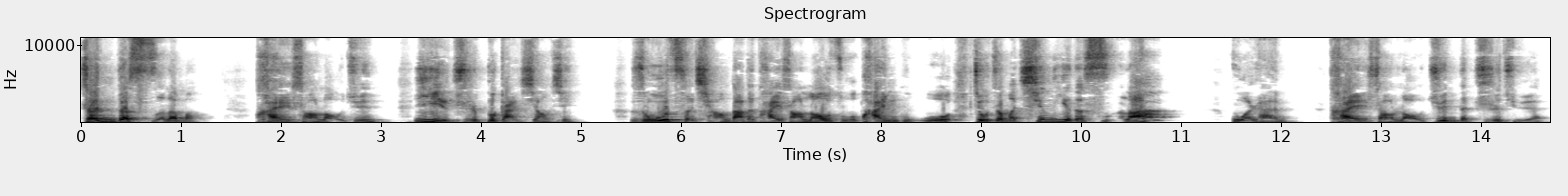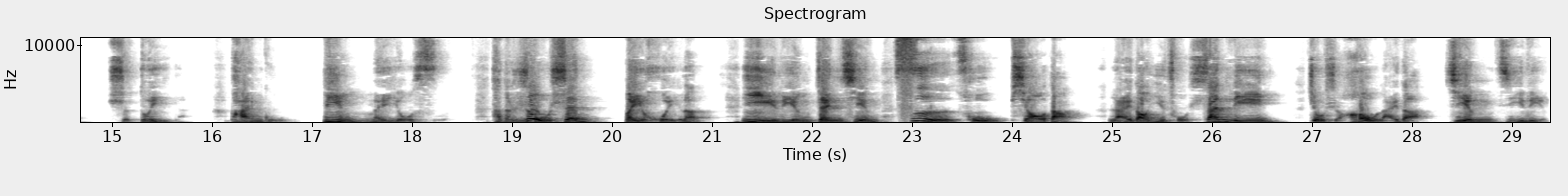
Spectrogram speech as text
真的死了吗？太上老君一直不敢相信。如此强大的太上老祖盘古就这么轻易的死了？果然，太上老君的直觉是对的，盘古并没有死，他的肉身被毁了，一灵真性四处飘荡，来到一处山林，就是后来的荆棘岭。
